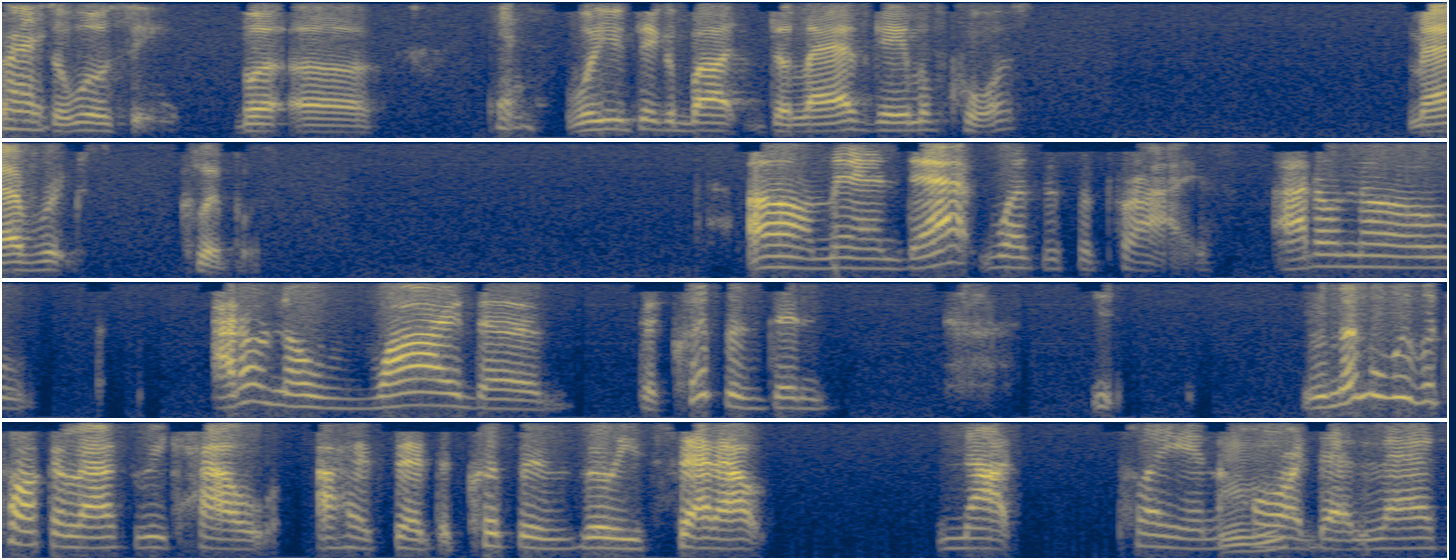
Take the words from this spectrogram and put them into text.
right. So we'll see. But uh yeah. what do you think about the last game, of course? Mavericks, Clippers. Oh man, that was a surprise. I don't know. I don't know why the the Clippers didn't. Remember, we were talking last week how I had said the Clippers really sat out, not playing Mhm. hard that last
